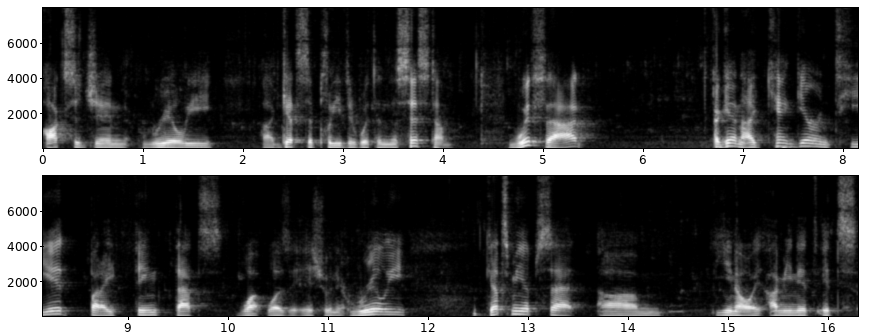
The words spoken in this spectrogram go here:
Oxygen really uh, gets depleted within the system with that, again, I can't guarantee it, but I think that's what was the issue. And it really gets me upset. Um, you know, I mean, it, it's,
